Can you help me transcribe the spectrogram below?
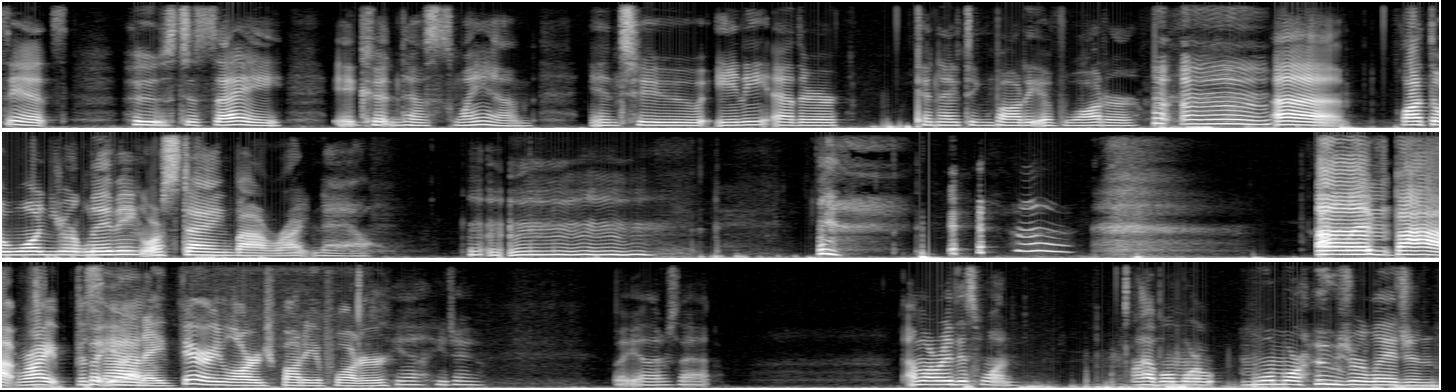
since. Who's to say it couldn't have swam into any other connecting body of water, Uh-uh. uh, like the one you're living or staying by right now? Mm-mm. Um, I live by right beside yeah. a very large body of water. Yeah, you do. But yeah, there's that. I'm gonna read this one. I have one more, one more Hoosier legend,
